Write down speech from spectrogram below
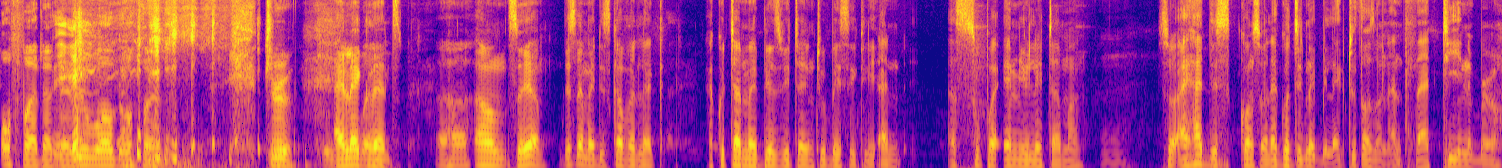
offer that the real world offers. True. I like that. Uh-huh. Um, so yeah, this time I discovered like I could turn my PS Vita into basically an a super emulator, man. So I had this console. I got it maybe like 2013, bro.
